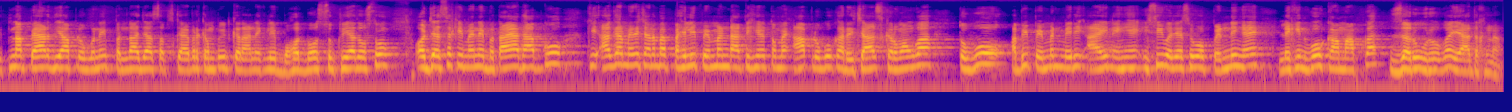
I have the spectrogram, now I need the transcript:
इतना प्यार दिया आप लोगों ने पंद्रह हज़ार सब्सक्राइबर कंप्लीट कराने के लिए बहुत बहुत शुक्रिया दोस्तों। और जैसे कि मैंने बताया था आपको कि अगर मेरे चैनल पर पहली पेमेंट आती है तो मैं आप लोगों का रिचार्ज करवाऊँगा तो वो अभी पेमेंट मेरी आई नहीं है, इसी वजह से वो पेंडिंग है, लेकिन वो काम आपका ज़रूर होगा, याद रखना।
